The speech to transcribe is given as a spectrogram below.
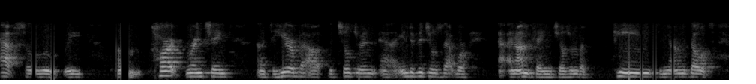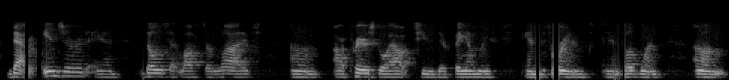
absolutely um, heart wrenching uh, to hear about the children, uh, individuals that were, and I'm saying children, but teens and young adults that were injured and those that lost their lives. Um, our prayers go out to their families and friends and loved ones. Um,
